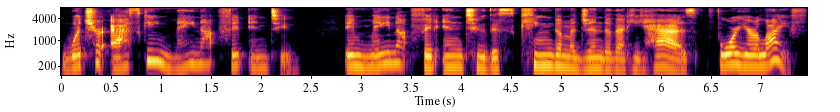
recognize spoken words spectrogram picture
what you're asking may not fit into it may not fit into this kingdom agenda that he has for your life.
